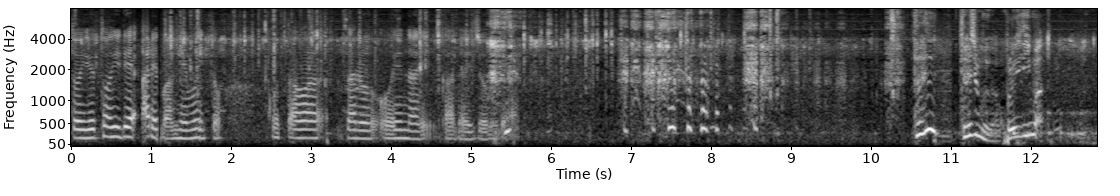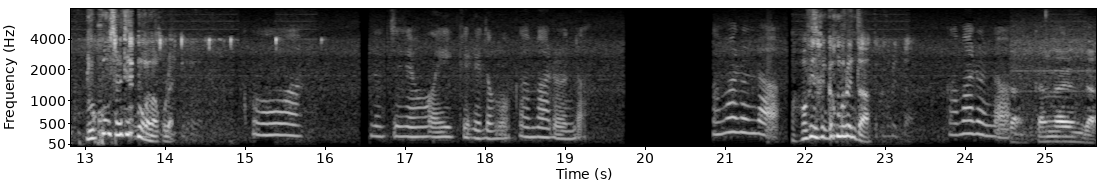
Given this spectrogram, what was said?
という問いであれば眠いと答わざるを得ないが大丈夫である。夫 大大丈夫なの？これ今、録音されてるのかな？これ。ここはどっちでもいいけれども頑張るんだ。頑張るんだ。葵さん頑張るんだ。頑張るんだ。考えるんだ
